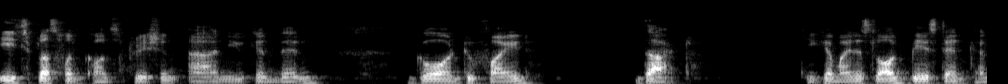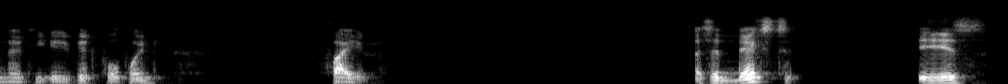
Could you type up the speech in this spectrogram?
H plus one concentration and you can then go on to find that ठीक है minus log base 10 करना है ठीक है you get 4.5 अच्छा next is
